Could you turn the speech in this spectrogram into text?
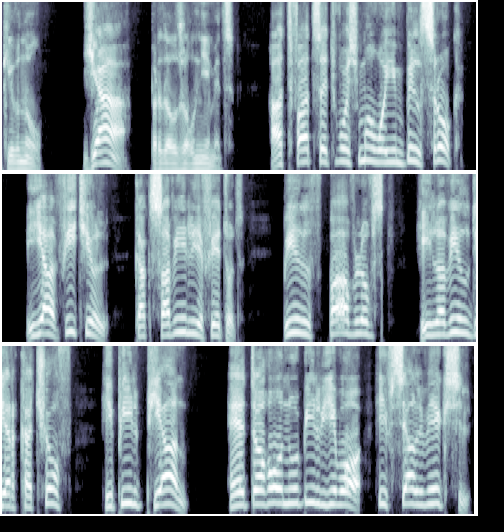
кивнул. «Я!» — продолжал немец. «А двадцать восьмого им был срок, я видел, как Савельев этот Бил в Павловск и ловил Деркачев и пил пьян. Это он убил его и взял вексель.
